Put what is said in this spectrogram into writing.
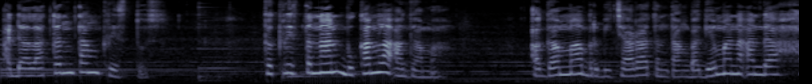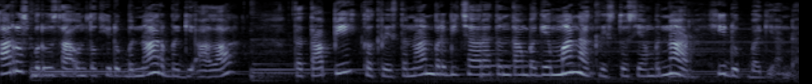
adalah tentang Kristus. Kekristenan bukanlah agama, Agama berbicara tentang bagaimana Anda harus berusaha untuk hidup benar bagi Allah, tetapi kekristenan berbicara tentang bagaimana Kristus yang benar hidup bagi Anda.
